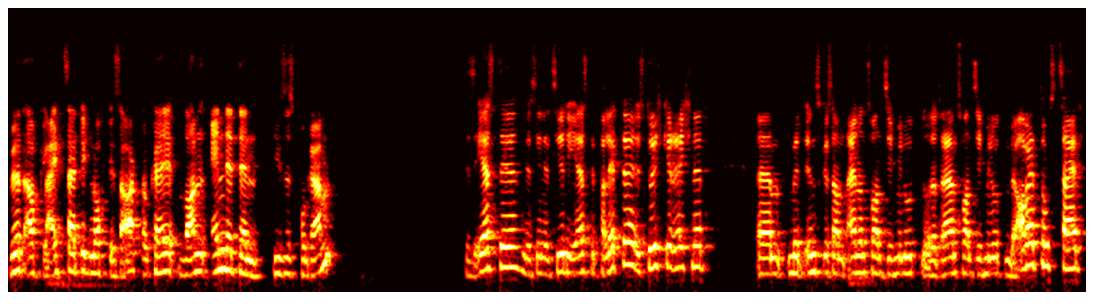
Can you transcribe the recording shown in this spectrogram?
wird auch gleichzeitig noch gesagt, okay, wann endet denn dieses Programm? Das erste, wir sehen jetzt hier die erste Palette, ist durchgerechnet ähm, mit insgesamt 21 Minuten oder 23 Minuten Bearbeitungszeit.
